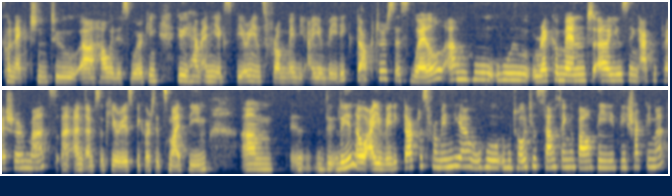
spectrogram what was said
connection to uh, how it is working. Do you have any experience from maybe Ayurvedic doctors as well um, who, who recommend uh, using acupressure mats? I, I'm, I'm so curious because it's my theme. Um, do, do, you know Ayurvedic doctors from India who, who told you something about the, the Shakti mat?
